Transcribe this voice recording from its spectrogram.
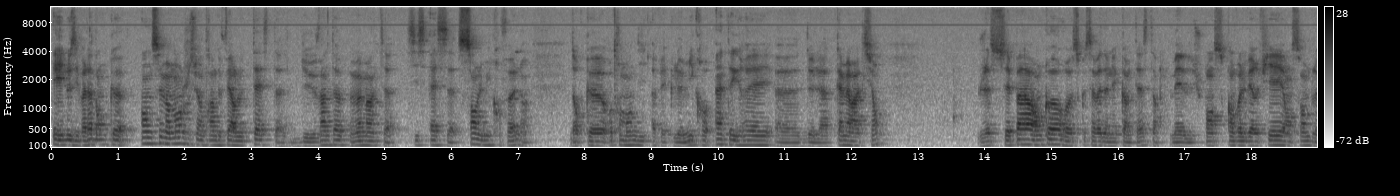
Et nous y voilà donc, euh, en ce moment je suis en train de faire le test du Vantop Moment 6S sans le microphone. Donc euh, autrement dit avec le micro intégré euh, de la caméra action. Je ne sais pas encore ce que ça va donner comme test, mais je pense qu'on va le vérifier ensemble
